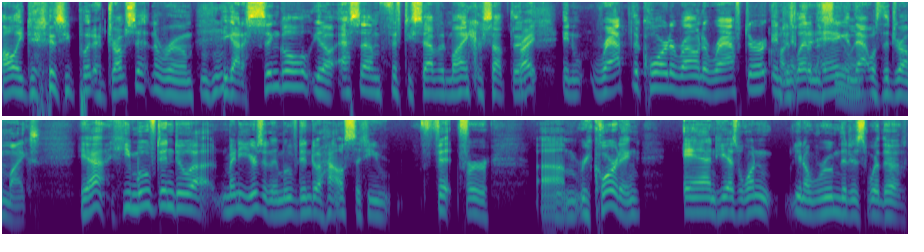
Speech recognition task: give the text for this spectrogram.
All he did is he put a drum set in the room. He got a single, you know, SM57 mic or something, Right. and wrapped the cord around a rafter and Hung just let it hang, ceiling. and that was the drum mics. Yeah, he moved into a many years ago. He moved into a house that he fit for um, recording, and he has one you know room that is where the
